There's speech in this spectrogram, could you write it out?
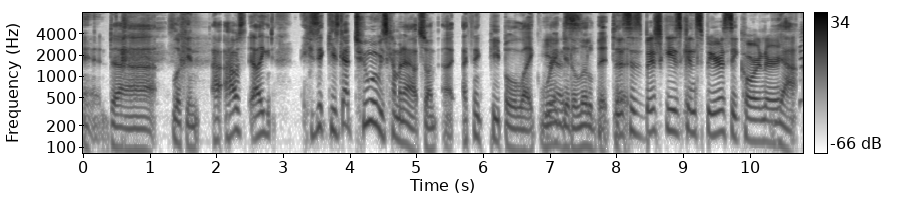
and uh, looking. h- How's like he's he's got two movies coming out, so I'm, I I think people like rigged Yes. it a little bit. To, This is Bishki's conspiracy corner. yeah.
